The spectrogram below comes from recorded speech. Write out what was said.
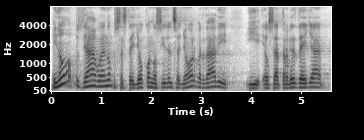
Y no, pues ya, bueno, pues este, yo conocí del Señor, ¿verdad? Y, y, o sea, a través de ella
